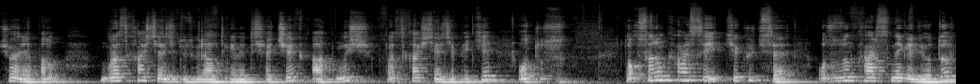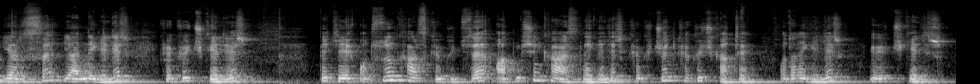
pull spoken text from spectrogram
Şöyle yapalım. Burası kaç derece düzgün altıgene dış açı? 60. Burası kaç derece peki? 30. 90'ın karşısı 2 kök 3 ise 30'un karşısı ne geliyordu? Yarısı yani ne gelir? Kök 3 gelir. Peki 30'un karşısı kök 3 ise 60'ın karşısı ne gelir? Kök 3'ün kök 3 katı. O da ne gelir? 3 gelir.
